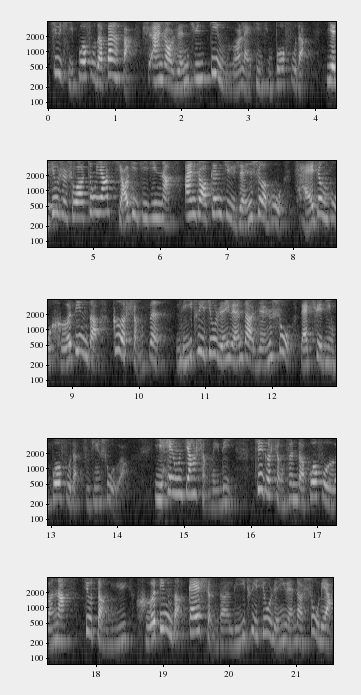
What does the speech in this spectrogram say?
具体拨付的办法是按照人均定额来进行拨付的。也就是说，中央调剂基金呢，按照根据人社部、财政部核定的各省份离退休人员的人数来确定拨付的资金数额。以黑龙江省为例。这个省份的拨付额呢，就等于核定的该省的离退休人员的数量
